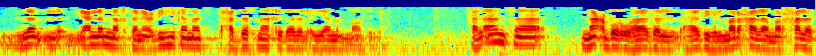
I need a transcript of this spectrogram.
لم يعني لم نقتنع به كما تحدثنا خلال الأيام الماضية. الآن سنعبر هذا هذه المرحلة مرحلة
